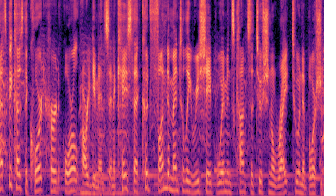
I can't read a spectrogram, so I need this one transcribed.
That's because the court heard oral arguments in a case that could fundamentally reshape women's constitutional right to an abortion.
